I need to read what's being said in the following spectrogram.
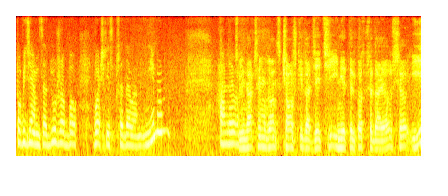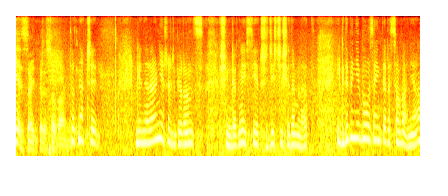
powiedziałam za dużo, bo właśnie sprzedałam i nie mam. Ale Czyli inaczej mówiąc, książki dla dzieci i nie tylko sprzedają się i jest zainteresowanie. to znaczy, generalnie rzecz biorąc, księgarnia istnieje 37 lat i gdyby nie było zainteresowania,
